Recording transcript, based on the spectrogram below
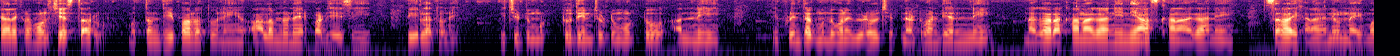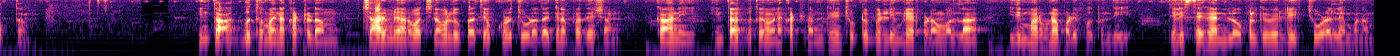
కార్యక్రమాలు చేస్తారు. మొత్తం దీపాలతోని ఆలంను ఏర్పాటు చేసి పీర్లతోని. ఈ చుట్టుముట్టు దీని చుట్టుముట్టు అన్నీ ఇప్పుడు ఇంతకుముందు మన వీడియోలు చెప్పినటువంటి అన్ని నగారా ఖానా కానీ న్యాస్ ఖానా కానీ సరాయి ఖానా కానీ ఉన్నాయి మొత్తం. ఇంత అద్భుతమైన కట్టడం చార్మినార్ వచ్చిన వాళ్ళు ప్రతి ఒక్కరు చూడదగిన ప్రదేశం. కానీ ఇంత అద్భుతమైన కట్టడం దీని చుట్టూ బిల్డింగ్లు ఏర్పడడం వల్ల ఇది మరుగున పడిపోతుంది. తెలిస్తే కానీ లోపలికి వెళ్ళి చూడలేం మనం.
